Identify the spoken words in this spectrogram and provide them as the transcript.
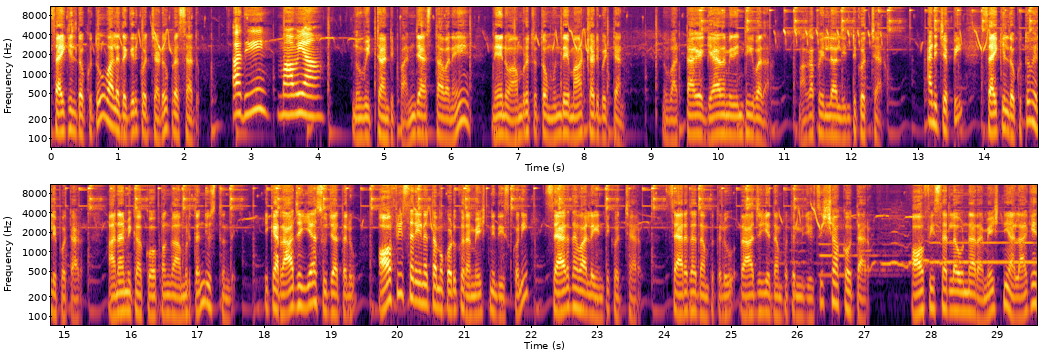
సైకిల్ తొక్కుతూ వాళ్ళ దగ్గరికి వచ్చాడు ప్రసాద్. అది మావయ్య. నువ్వు ఇట్లాంటి పని చేస్తావని నేను అమృతతో ముందే మాట్లాడి పెట్టాను. నువ్వు అట్టాగే గేద మీద ఇంటికి పద. మగపిల్లలు ఇంటికొచ్చారు అని చెప్పి సైకిల్ దొక్కుతూ వెళ్ళిపోతాడు. అనామిక కోపంగా అమృతం చూస్తుంది. ఇక రాజయ్య సుజాతలు ఆఫీసర్ అయిన తమ కొడుకు రమేష్ని తీసుకొని శారద వాళ్ళ ఇంటికి వచ్చారు. శారద దంపతులు రాజయ్య దంపతుల్ని చూసి షాక్ అవుతారు. ఆఫీసర్లో ఉన్న రమేష్ని అలాగే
